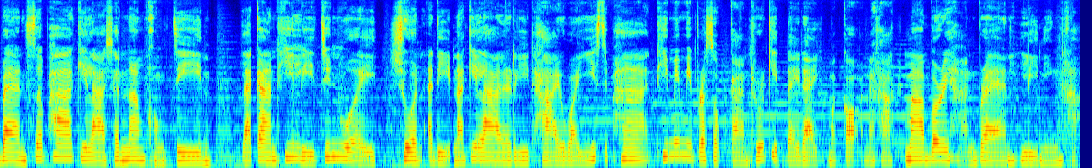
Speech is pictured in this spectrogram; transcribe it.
แบรนด์เสื้อผ้ากีฬาชั้นนำของจีน และการที่หลีจิ้นเว่ยชวนอดีตนักกีฬา retire วัย 25 ที่ไม่มีประสบการณ์ธุรกิจใด ๆ มาก่อนนะคะ มาบริหารแบรนด์หลีหนิงค่ะ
